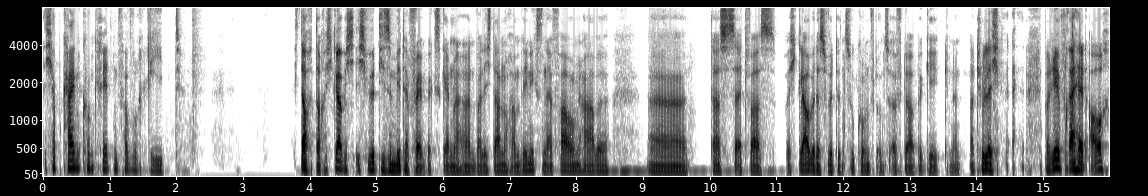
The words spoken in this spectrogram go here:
ich habe keinen konkreten Favorit. Doch, doch, ich glaube, ich, ich würde diese Meta-Frameworks gerne mal hören, weil ich da noch am wenigsten Erfahrung habe. Äh, das ist etwas, ich glaube, das wird in Zukunft uns öfter begegnen. Natürlich, Barrierefreiheit auch,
